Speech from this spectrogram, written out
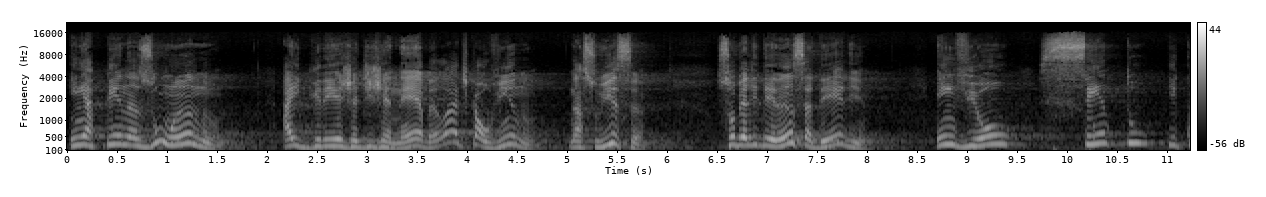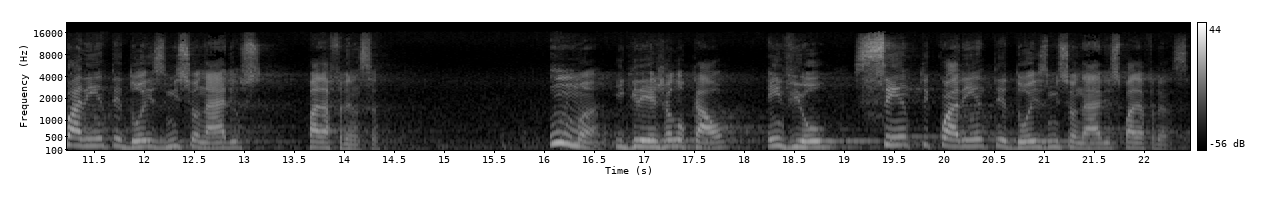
em apenas um ano, a igreja de Genebra, lá de Calvino, na Suíça, sob a liderança dele, enviou 142 missionários para a França uma igreja local enviou 142 missionários para a França.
